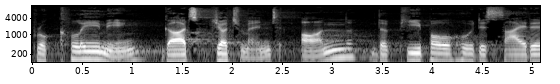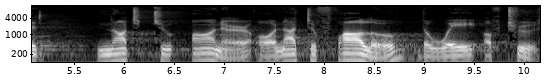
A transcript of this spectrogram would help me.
proclaiming God's judgment on the people who decided not to honor or not to follow the way of truth.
